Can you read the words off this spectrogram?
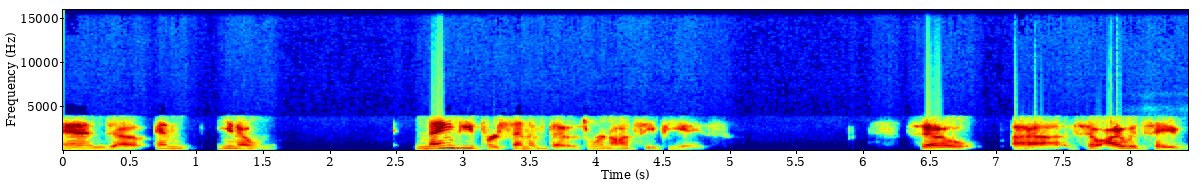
and uh, and you know, ninety percent of those were not CPAs. So uh, so I would say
